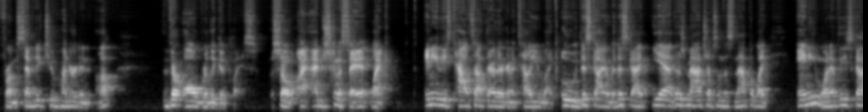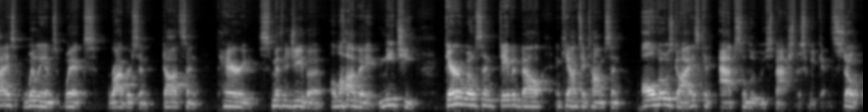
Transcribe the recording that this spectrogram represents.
from 7,200 and up. They're all really good plays. So I, I'm just going to say it like any of these touts out there, they're going to tell you, like, ooh, this guy over this guy. Yeah, there's matchups and this and that. But like any one of these guys, Williams, Wicks, Roberson, Dotson, Perry, Smith-Njigba, Olave, Metchie, Garrett Wilson, David Bell, and Keytaon Thompson, all those guys can absolutely smash this weekend. So,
